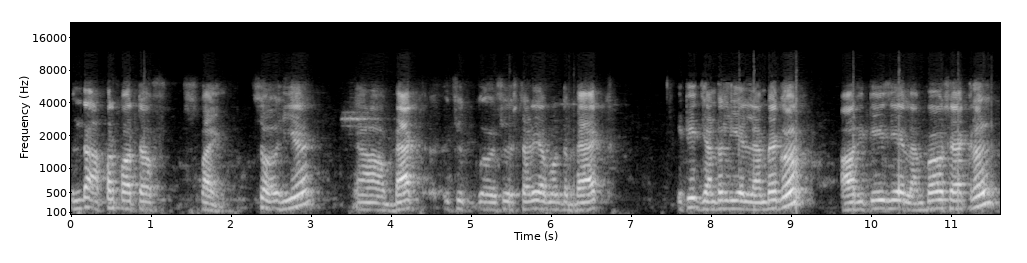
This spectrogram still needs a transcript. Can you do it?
in the upper part of spine. So here uh, back, if you if you study about the back, it is generally a lumbago or it is a lumbosacral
